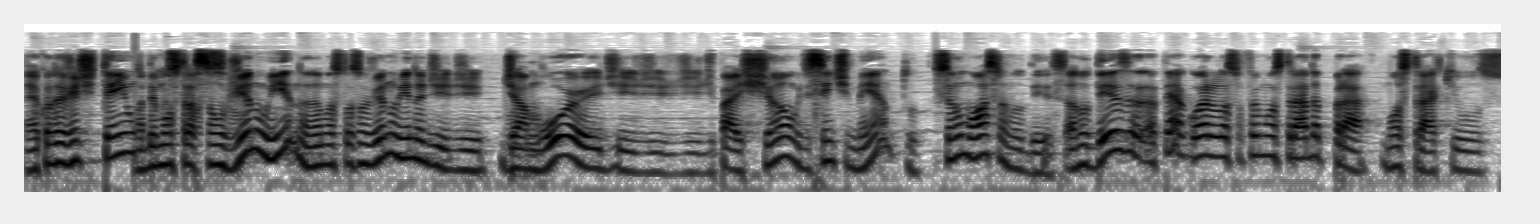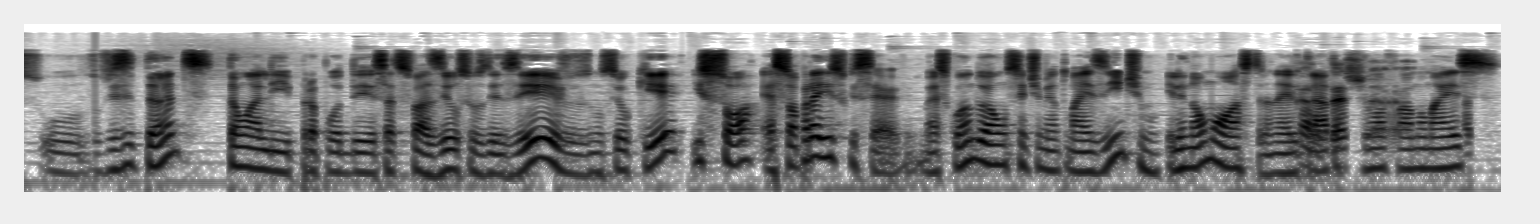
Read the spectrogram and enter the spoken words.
É quando a gente tem uma demonstração genuína, né, uma situação genuína de, de, de amor, e de, de, de, de paixão, de sentimento, você não mostra a nudez. A nudez, até agora, ela só foi mostrada pra mostrar que os, os visitantes estão ali pra poder satisfazer os seus desejos, não sei o quê, e só. É só pra isso que serve. Mas quando é um sentimento mais íntimo, ele não mostra, né? Ele Cara, trata de uma forma mais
